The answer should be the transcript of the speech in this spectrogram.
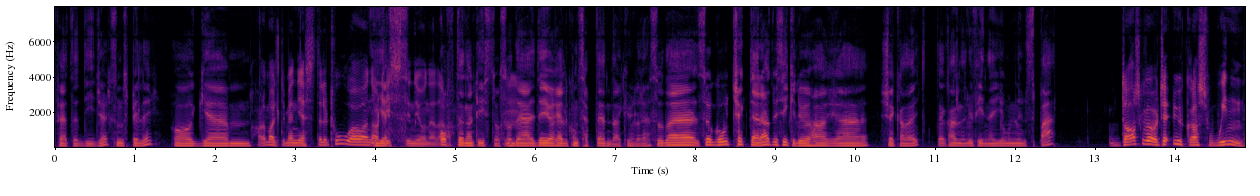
fete DJ-er som spiller, og um, Har de alltid med en gjest eller to, og en Yes. artist i ny og ne. ofte en artist også. Mm. Det, det gjør hele konseptet enda kulere. Så, det, så go check det out hvis ikke du har uh, sjekka det ut. Da kan du finne Your New Da skal vi over til ukas win.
